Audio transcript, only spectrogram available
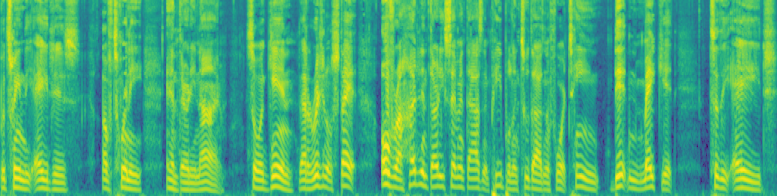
between the ages of 20 and 39. So, again, that original stat over 137,000 people in 2014 didn't make it to the age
